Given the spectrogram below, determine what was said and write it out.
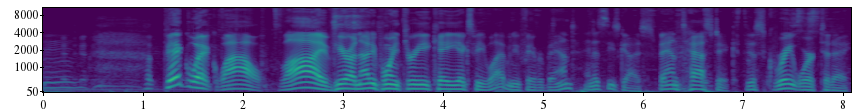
Pickwick, wow. Live here on 90.3 KEXP. Well, I have a new favorite band, and it's these guys. Fantastic. This great work today.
